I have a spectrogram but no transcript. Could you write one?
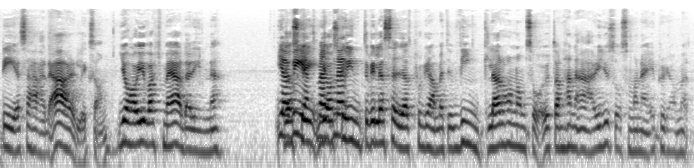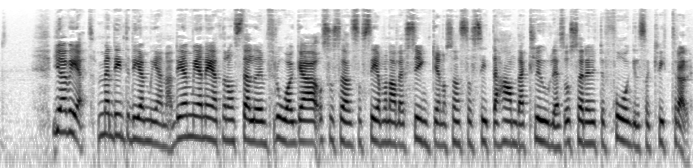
det är så här det är liksom. Jag har ju varit med där inne. Jag, vet, skulle, men jag skulle inte vilja säga att programmet vinklar honom så, utan han är ju så som han är i programmet. jag vet, men det är inte det jag menar. Det jag menar är att när de ställer en fråga och så sen så ser man alla i synken och sen så sitter han där clueless och så är det en liten fågel som kvittrar.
